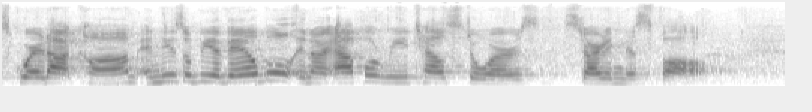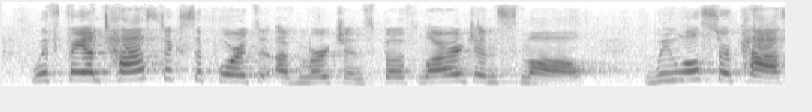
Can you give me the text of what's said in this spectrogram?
square.com, and these will be available in our Apple retail stores starting this fall. With fantastic support of merchants, both large and small, we will surpass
